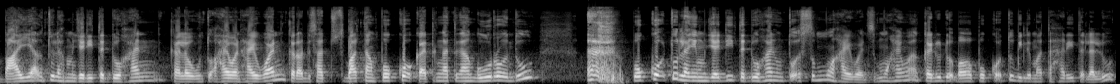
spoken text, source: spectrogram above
bayang tu lah menjadi teduhan kalau untuk haiwan-haiwan. Kalau ada satu sebatang pokok kat tengah-tengah gurun tu pokok tu lah yang menjadi teduhan untuk semua haiwan. Semua haiwan akan duduk bawah pokok tu bila matahari terlalu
